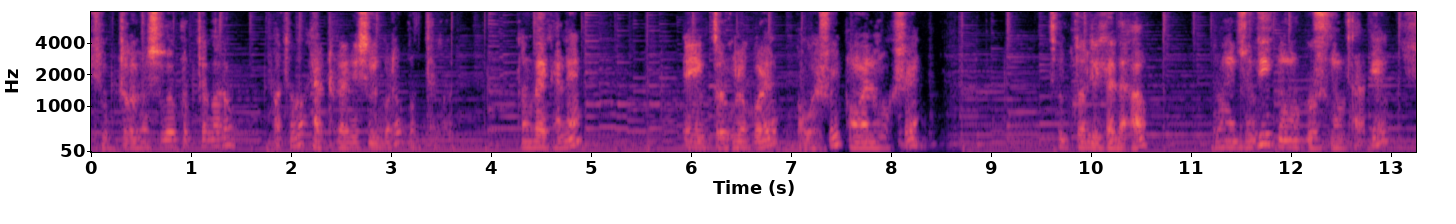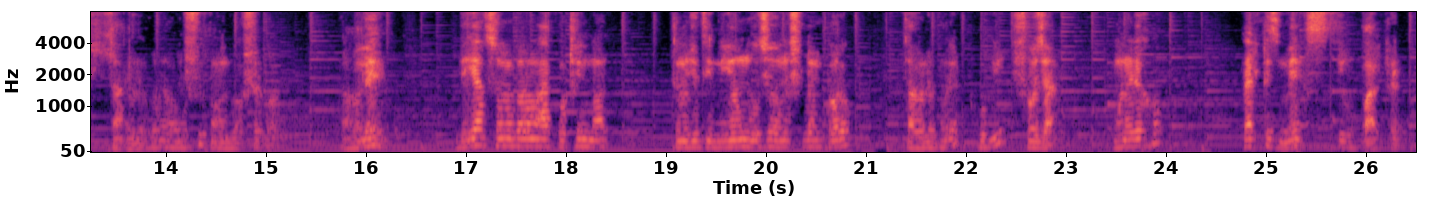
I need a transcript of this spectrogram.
সূত্র হিসেবে করতে পারো, অথবা ফ্যাক্টরাইজেশন করে করতে পারো। তোমরা এখানে এই উত্তরগুলো করে অবশ্যই কমেন্ট বক্সে উত্তর লিখে দেখাও। এবং যদি কোনো প্রশ্ন থাকে, তাহলে করে অবশ্যই কমেন্ট বক্সে করো তাহলে দেয়ার সমীকরণ আর কঠিন নয়। তুমি যদি নিয়ম বুঝে অনুশীলন করো, তাহলে করে খুবই সোজা। মনে রেখো প্র্যাকটিস মেক্স ইউ পারফেক্ট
